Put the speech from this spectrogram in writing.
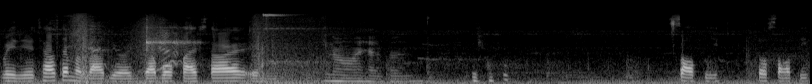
Wait, did you tell them about your double five star in No, I haven't. salty? So salty.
